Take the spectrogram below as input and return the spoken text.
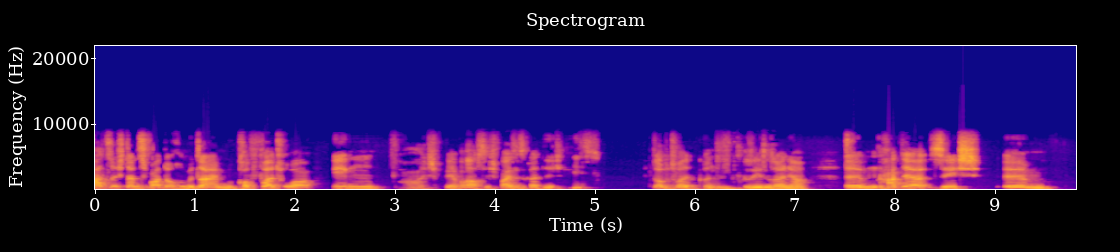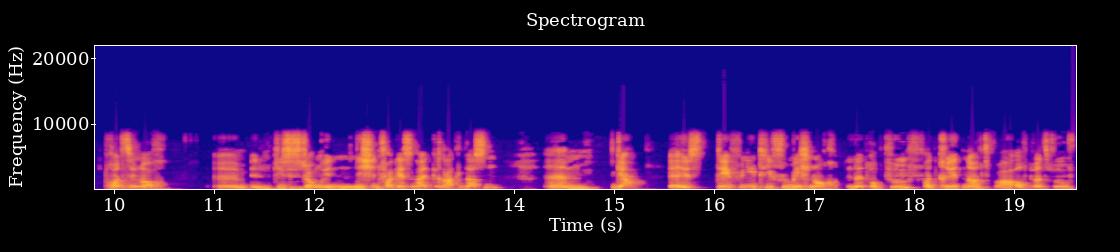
hat sich dann zwar doch mit einem Kopfballtor gegen, ah, ich, wer war es, ich weiß es gerade nicht. Glaube, es könnte es gewesen sein, ja. Ähm, hat er sich ähm, trotzdem noch ähm, in diese Saison in, nicht in Vergessenheit geraten lassen. Ähm, ja, er ist definitiv für mich noch in der Top 5 vertreten, und zwar auf Platz 5.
